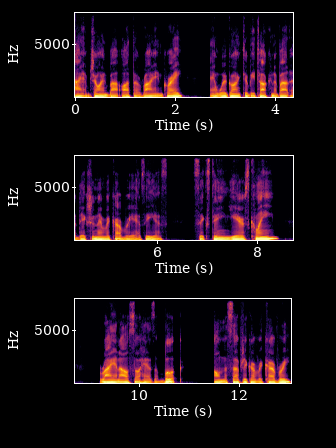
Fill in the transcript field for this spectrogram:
I am joined by author Ryan Gray, and we're going to be talking about addiction and recovery as he is 16 years clean. Ryan also has a book on the subject of recovery.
